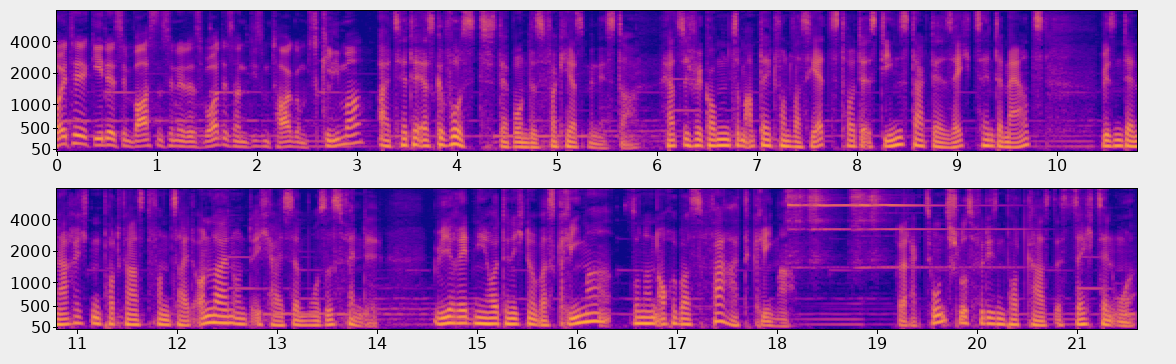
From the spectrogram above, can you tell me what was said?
Heute geht es im wahrsten Sinne des Wortes an diesem Tag ums Klima. Als hätte er es gewusst, der Bundesverkehrsminister. Herzlich willkommen zum Update von Was jetzt? Heute ist Dienstag, der 16. März. Wir sind der Nachrichtenpodcast von Zeit Online und ich heiße Moses Fendel. Wir reden hier heute nicht nur über das Klima, sondern auch über das Fahrradklima. Redaktionsschluss für diesen Podcast ist 16 Uhr.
